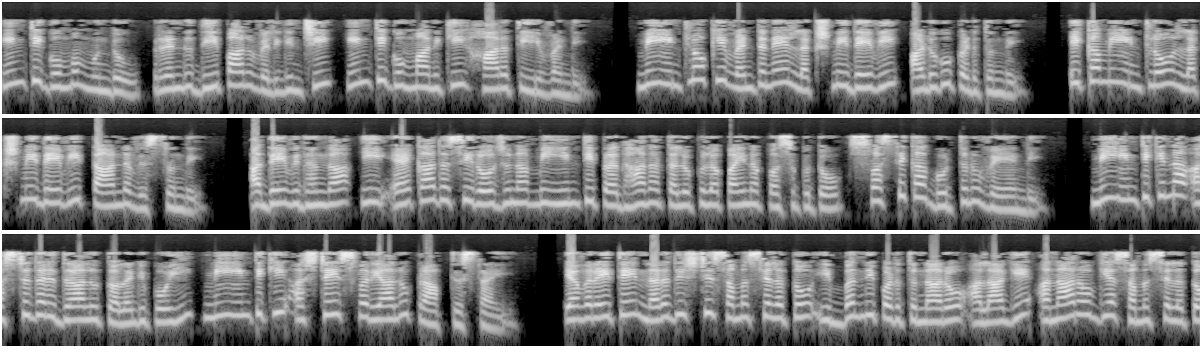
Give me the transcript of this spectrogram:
ఇంటి గుమ్మం ముందు రెండు దీపాలు వెలిగించి ఇంటి గుమ్మానికి హారతి ఇవ్వండి. మీ ఇంట్లోకి వెంటనే లక్ష్మీదేవి అడుగు పెడుతుంది. ఇక మీ ఇంట్లో లక్ష్మీదేవి తాండవిస్తుంది. అదేవిధంగా ఈ ఏకాదశి రోజున మీ ఇంటి ప్రధాన తలుపులపైన పసుపుతో స్వస్తిక గుర్తును వేయండి. మీ ఇంటికిన అష్టదరిద్రాలు తొలగిపోయి మీ ఇంటికి అష్టైశ్వర్యాలు ప్రాప్తిస్తాయి. ఎవరైతే నరదిష్టి సమస్యలతో ఇబ్బంది పడుతున్నారో అలాగే అనారోగ్య సమస్యలతో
